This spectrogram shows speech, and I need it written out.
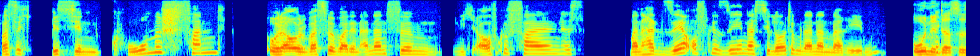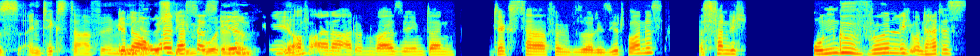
was ich ein bisschen komisch fand, oder, oder was mir bei den anderen Filmen nicht aufgefallen ist, man hat sehr oft gesehen, dass die Leute miteinander reden. Ohne dass es an Texttafeln Genau, ohne dass niedergeschrieben das wurde, ne? irgendwie Mhm. auf eine Art und Weise eben dann Texttafeln visualisiert worden ist. Das fand ich ungewöhnlich und hat es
